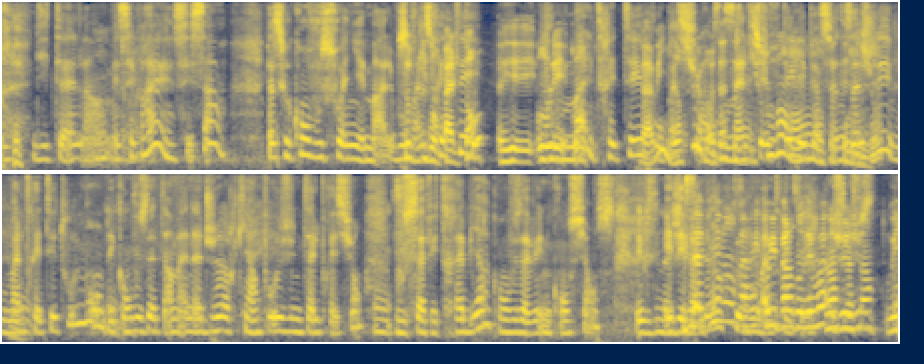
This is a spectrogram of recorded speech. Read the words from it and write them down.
dit-elle. hein. Mais c'est vrai, c'est ça. Parce que quand vous soignez mal, vous Sauf qu'ils n'ont pas le temps et on vous les maltraitez Bah vos oui, bien patients, sûr, ça, vous maltraitez souvent, hein, les dans personnes âgées, vous maltraitez tout le monde. Et quand vous êtes un manager qui impose une telle pression, Mm. vous savez très bien quand vous avez une conscience. Et vous Et imaginez des Xavier valeurs que vous Ah oui, pardonnez-moi. Oui,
